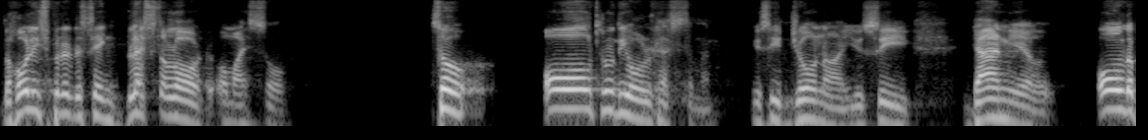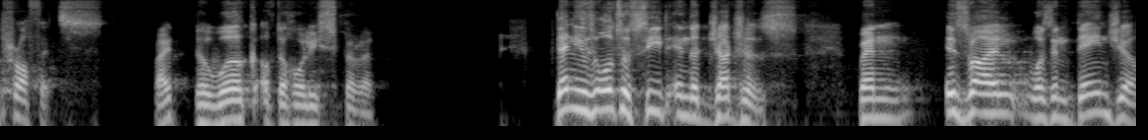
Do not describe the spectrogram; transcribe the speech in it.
The Holy Spirit is saying, Bless the Lord, O my soul. So, all through the Old Testament, you see Jonah, you see Daniel, all the prophets, right? The work of the Holy Spirit. Then you also see it in the Judges when Israel was in danger.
